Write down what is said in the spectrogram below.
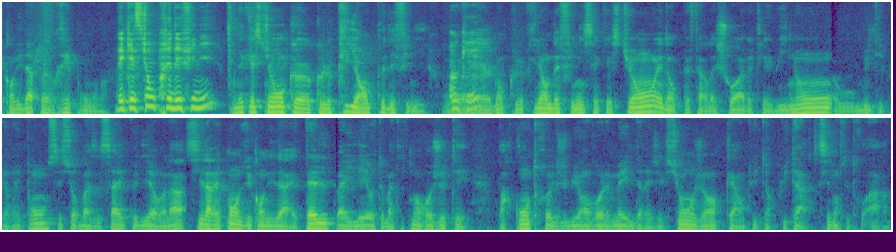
les candidats peuvent répondre. Des questions prédéfinies? Des questions que, que le client peut définir. Euh, donc, le client définit ses questions et donc peut faire des choix avec les oui, non ou multiples réponses. Et sur base de ça, il peut dire voilà, si la réponse du candidat est telle, bah, il est automatiquement rejeté. Par contre, je lui envoie le mail de réjection, genre 48 heures plus tard, sinon c'est trop hard.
